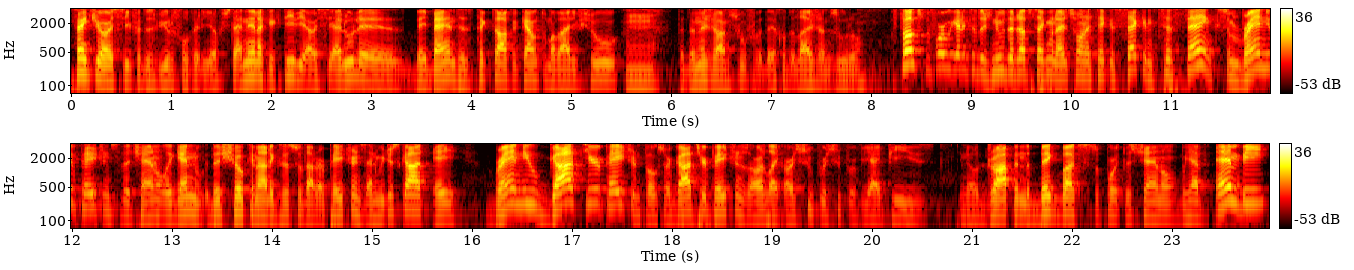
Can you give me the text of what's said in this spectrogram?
Thank you RC for this beautiful video. اشتقنا لك كثير يا RC قالوا لي they banned his TikTok account وما بعرف شو بدنا نرجع نشوفه بدي اخذ إلايجا نزوره. Folks, before we get into this new that up segment, I just want to take a second to thank some brand new patrons to the channel. Again, this show cannot exist without our patrons, and we just got a brand new God tier patron, folks. Our God tier patrons are like our super super VIPs. You know, dropping the big bucks to support this channel. We have MB.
